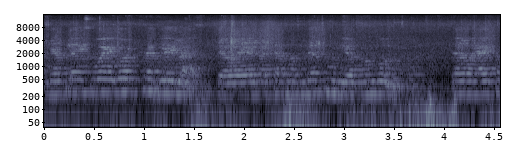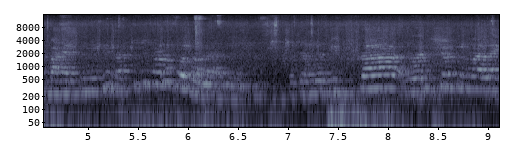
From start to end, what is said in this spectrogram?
आणि आपला एक वयोगट ठरलेला आहे. त्या वयोगटामधल्याच मुली आपण बोलतो. त्या वयाच्या बाहेर तुम्ही गेला की तुम्हाला बोलवणार नाही. त्याच्यामुळे इतका वर्ष तुम्हाला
